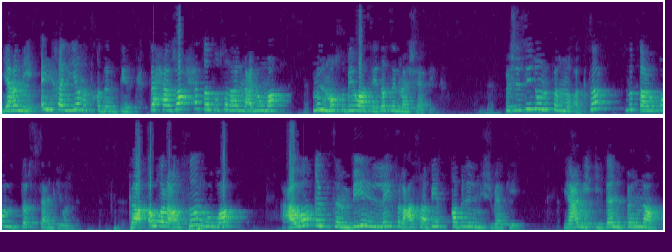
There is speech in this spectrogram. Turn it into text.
يعني أي خلية ما تقدر دير حتى حاجة حتى توصلها المعلومة من المخ بواسطة المشابك. باش نزيدو نفهمو أكثر نطرقو للدرس تاع اليوم. كأول عنصر هو عواقب تنبيه الليف العصبي قبل المشبكي يعني إذا نبهنا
